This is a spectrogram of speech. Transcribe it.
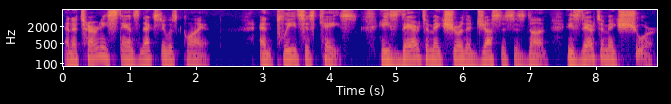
An attorney stands next to his client and pleads his case. He's there to make sure that justice is done. He's there to make sure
